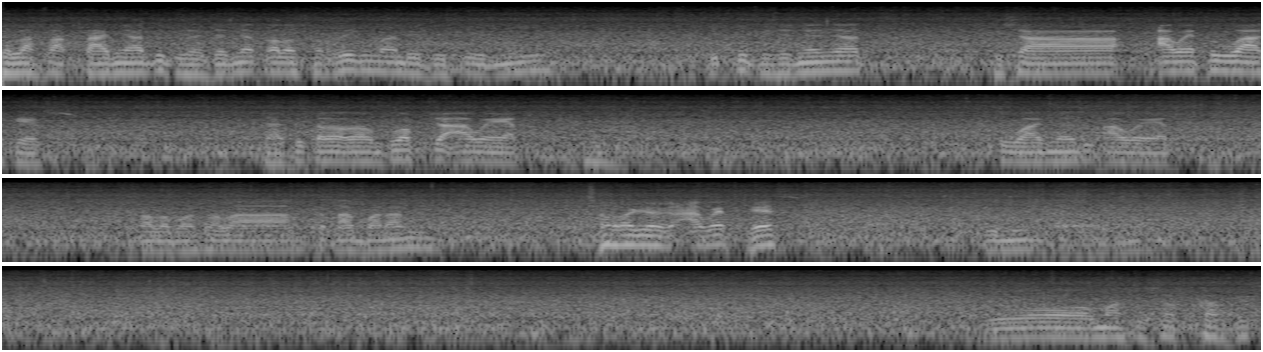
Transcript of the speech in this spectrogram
jelas faktanya itu biasanya kalau sering mandi di sini itu biasanya bisa awet tua guys. Jadi kalau orang tua bisa awet. Tuanya itu awet. Kalau masalah ketampanan yang awet guys ini wow masih segar guys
